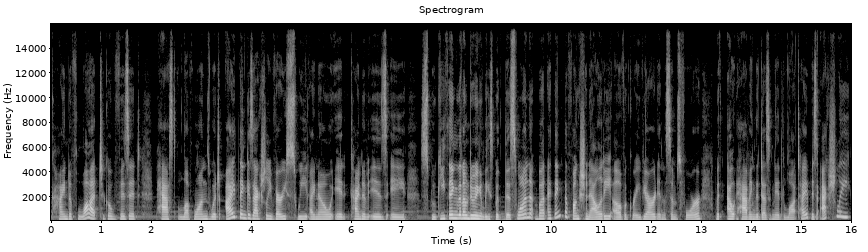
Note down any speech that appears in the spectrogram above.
kind of lot to go visit past loved ones, which I think is actually very sweet. I know it kind of is a spooky thing that I'm doing, at least with this one, but I think the functionality of a graveyard in The Sims 4 without having the designated lot type is actually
